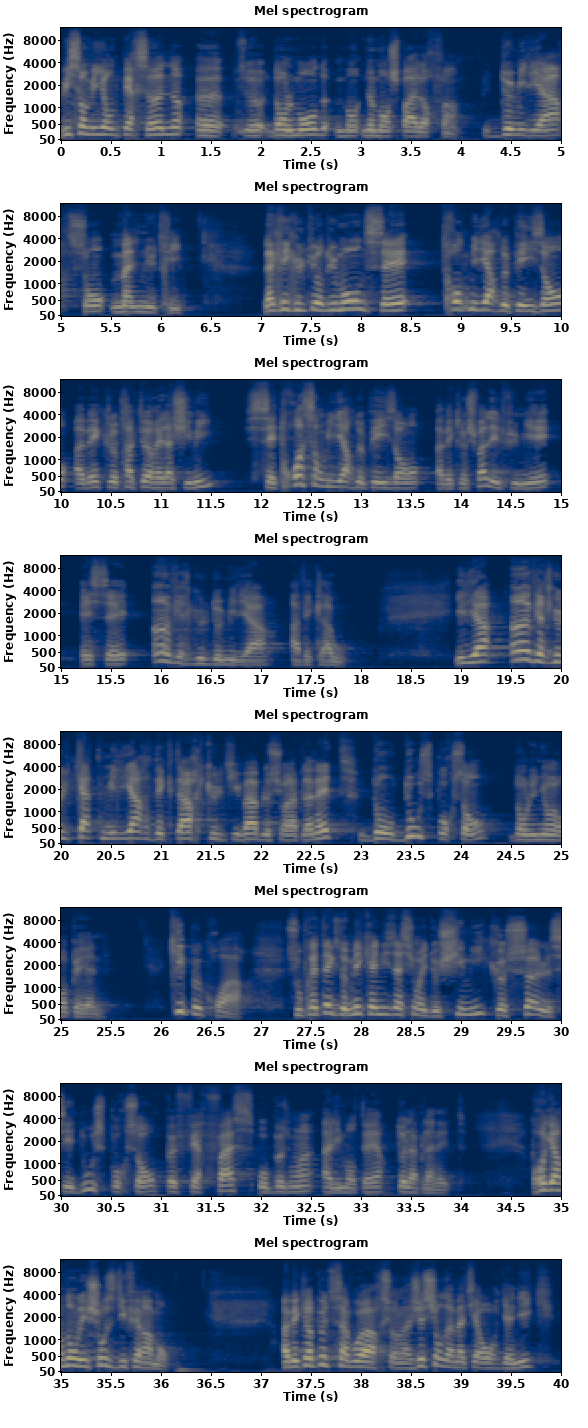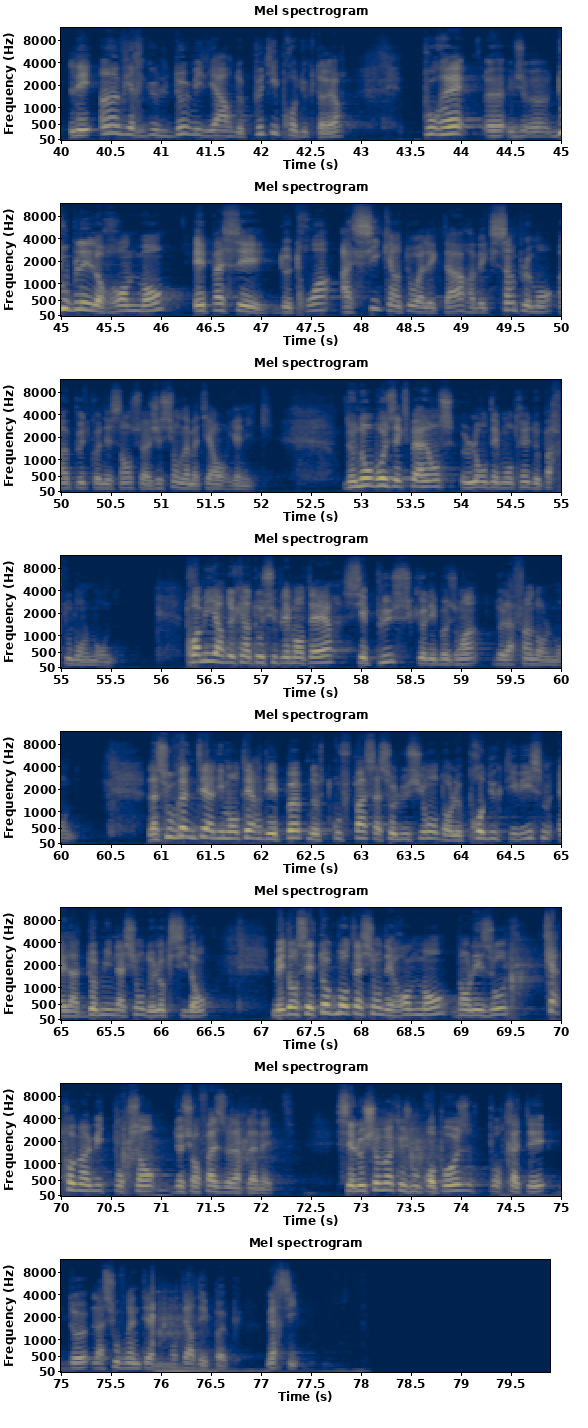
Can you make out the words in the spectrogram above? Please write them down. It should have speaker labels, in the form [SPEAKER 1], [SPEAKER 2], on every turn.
[SPEAKER 1] 800 millions de personnes euh, dans le monde ne mangent pas à leur faim. 2 milliards sont malnutris. L'agriculture du monde, c'est 30 milliards de paysans avec le tracteur et la chimie, c'est 300 milliards de paysans avec le cheval et le fumier, et c'est 1,2 milliard avec la houe. Il y a 1,4 milliard d'hectares cultivables sur la planète, dont 12% dans l'Union européenne. Qui peut croire, sous prétexte de mécanisation et de chimie, que seuls ces 12% peuvent faire face aux besoins alimentaires de la planète Regardons les choses différemment. Avec un peu de savoir sur la gestion de la matière organique, les 1,2 milliard de petits producteurs pourraient euh, doubler leur rendement et passer de 3 à 6 quintaux à l'hectare avec simplement un peu de connaissance sur la gestion de la matière organique. De nombreuses expériences l'ont démontré de partout dans le monde. 3 milliards de quintaux supplémentaires, c'est plus que les besoins de la faim dans le monde. La souveraineté alimentaire des peuples ne trouve pas sa solution dans le productivisme et la domination de l'Occident, mais dans cette augmentation des rendements dans les autres 88% de surface de la planète. C'est le chemin que je vous propose pour traiter de la souveraineté alimentaire des peuples. Merci.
